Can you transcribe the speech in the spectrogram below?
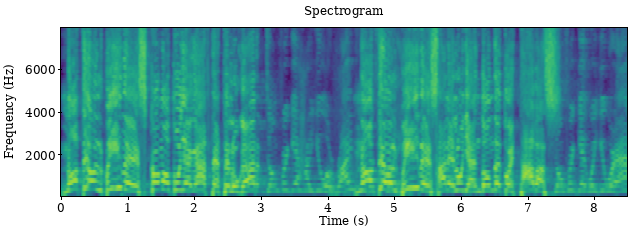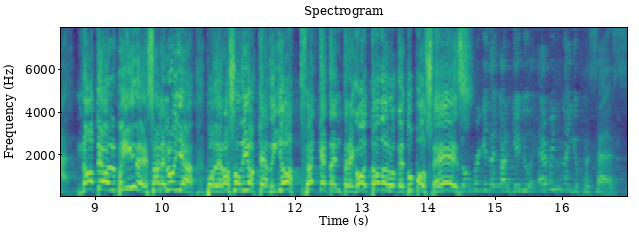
no te olvides cómo tú llegaste a este lugar. Don't forget how you arrived. No te place. olvides, aleluya, en donde tú estabas. Don't forget where you were at. No te olvides, aleluya, poderoso Dios, que Dios fue el que te entregó todo lo que tú posees. Don't forget that God gave you everything that you possess.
